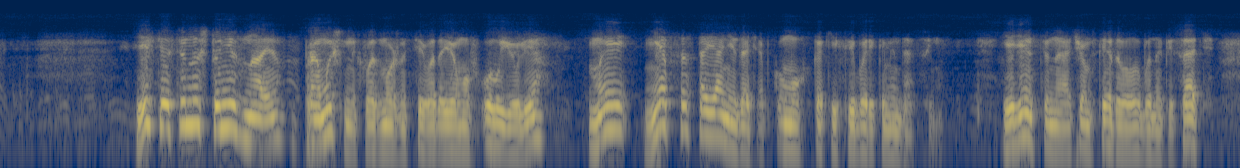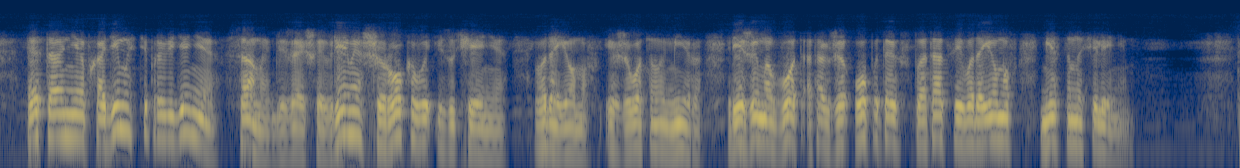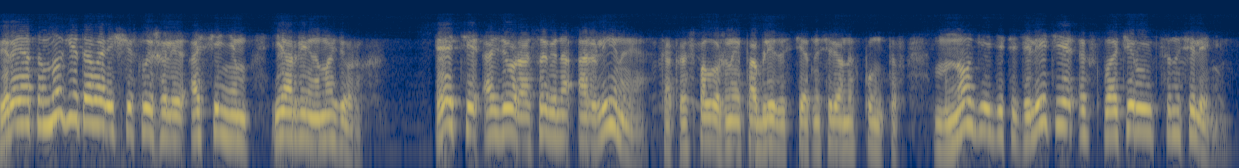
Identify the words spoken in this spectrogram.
Естественно, что не зная промышленных возможностей водоемов Улу-Юлия, мы не в состоянии дать обкому каких-либо рекомендаций. Единственное, о чем следовало бы написать, это о необходимости проведения в самое ближайшее время широкого изучения водоемов и животного мира, режима вод, а также опыта эксплуатации водоемов местным населением. Вероятно, многие товарищи слышали о Синем и Орлином озерах. Эти озера, особенно Орлиные, как расположенные поблизости от населенных пунктов, многие десятилетия эксплуатируются населением.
